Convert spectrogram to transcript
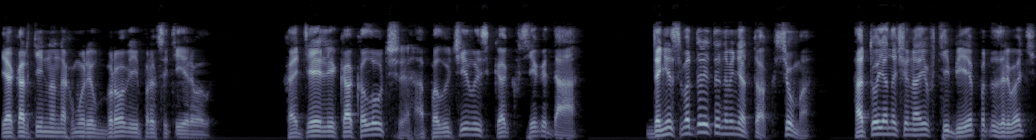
Я картинно нахмурил брови и процитировал. Хотели как лучше, а получилось как всегда. Да не смотри ты на меня так, Сюма, а то я начинаю в тебе подозревать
